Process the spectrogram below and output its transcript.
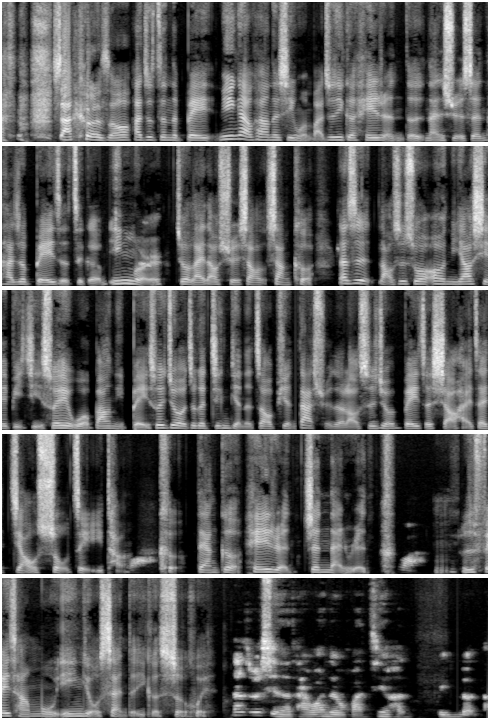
下课的时候他就真的背，你应该有看到那新闻吧？就是一个黑人的男学生，他就背着这个婴儿就来到学校上课，但是老师说：“哦，你要写笔记，所以我帮你背。”所以就有这个经典的照片，大学的老师就背着小孩在教授这一堂课，两个黑人真男人，哇，嗯，就是非常母婴友善的一个社会。那是不是显得台湾的环境很冰冷啊？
